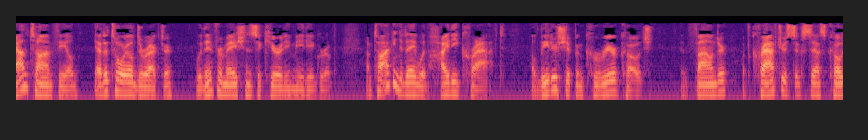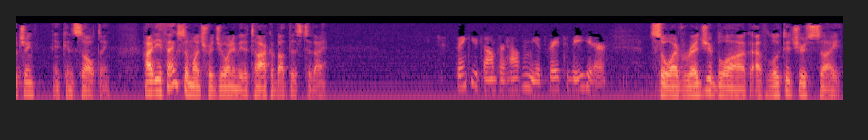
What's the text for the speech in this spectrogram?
I'm Tom Field, Editorial Director with Information Security Media Group. I'm talking today with Heidi Kraft, a leadership and career coach and founder of Craft Your Success Coaching and Consulting. Heidi, thanks so much for joining me to talk about this today. Thank you, Tom, for having me. It's great to be here. So I've read your blog, I've looked at your site.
